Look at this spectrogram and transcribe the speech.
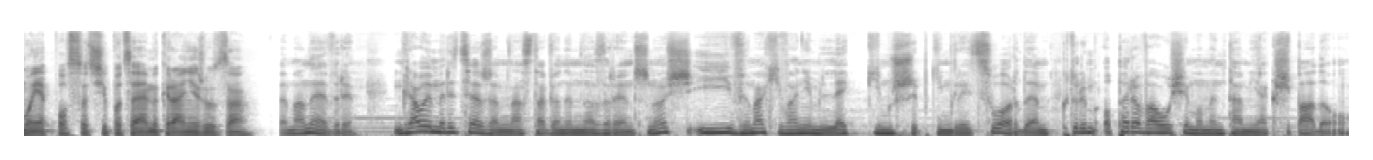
moja postać się po całym ekranie rzuca. manewry. Grałem rycerzem nastawionym na zręczność i wymachiwaniem lekkim, szybkim Great Swordem, którym operowało się momentami jak szpadą.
